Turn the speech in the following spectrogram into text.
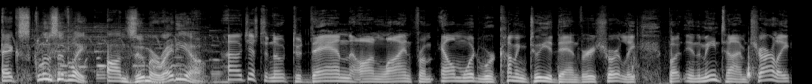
Exclusively on Zoomer Radio. Uh, just a note to Dan online from Elmwood. We're coming to you, Dan, very shortly. But in the meantime, Charlie,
